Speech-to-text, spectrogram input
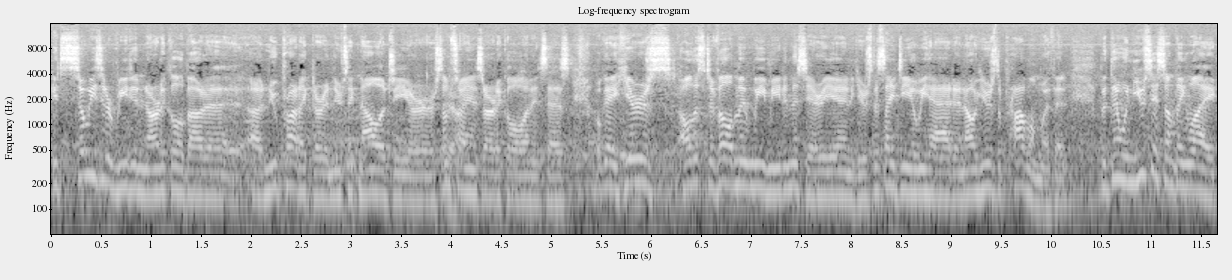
it's so easy to read an article about a, a new product or a new technology or some yeah. science article, and it says, okay, here's all this development we made in this area, and here's this idea we had, and oh, here's the problem with it. But then when you say something like,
